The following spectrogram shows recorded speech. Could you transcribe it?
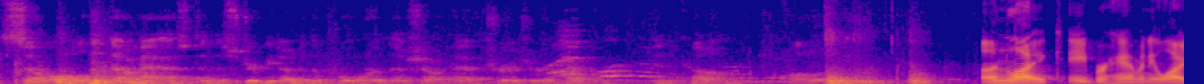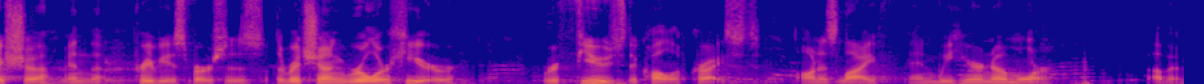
Sell all that thou hast, and distribute unto the poor, and thou shalt have treasure in heaven. And come. Unlike Abraham and Elisha in the previous verses, the rich young ruler here refused the call of Christ on his life, and we hear no more of him.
